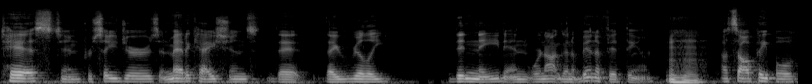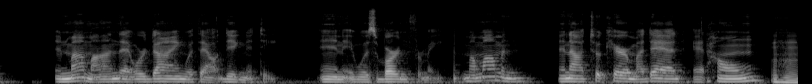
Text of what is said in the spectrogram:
tests and procedures and medications that they really didn't need and were not going to benefit them. Mm-hmm. I saw people in my mind that were dying without dignity, and it was a burden for me. My mom and, and I took care of my dad at home. Mm-hmm.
